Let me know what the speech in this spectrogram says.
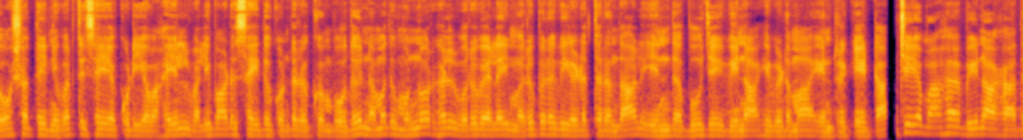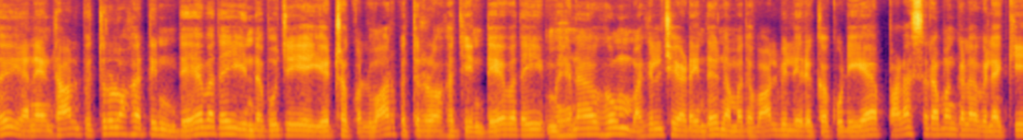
தோஷத்தை நிவர்த்தி செய்யக்கூடிய வகையில் வழிபாடு செய்து கொண்டிருக்கும் போது நமது முன்னோர்கள் ஒருவேளை மறுபிறவி எடுத்திருந்தால் இந்த பூஜை வீணாகி விடுமா என்று கேட்டால் நிச்சயமாக வீணாகாது. ஏனென்றால் பித்ருலோகத்தின் தேவதை இந்த பூஜையை ஏற்றுக்கொள்வார். பித்ருலோகத்தின் தேவதை மிகவும் மகிழ்ச்சி அடைந்து நமது வாழ்வில் இருக்கக்கூடிய பல சிரமங்களை விலக்கி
